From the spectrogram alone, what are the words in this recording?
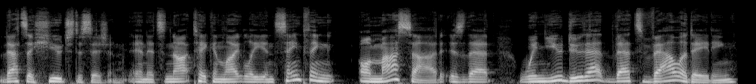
That's a huge decision and it's not taken lightly. And same thing on my side is that when you do that, that's validating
